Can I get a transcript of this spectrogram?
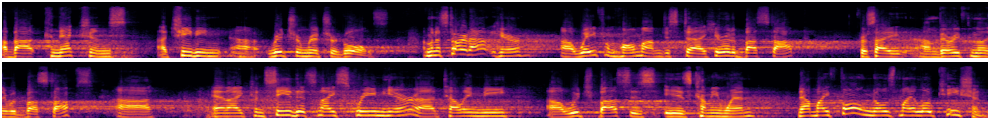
about connections achieving uh, richer and richer goals. I'm going to start out here uh, away from home. I'm just uh, here at a bus stop. Of course, I, am very familiar with bus stops. Uh, and I can see this nice screen here uh, telling me uh, which bus is, is coming when. Now, my phone knows my location.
